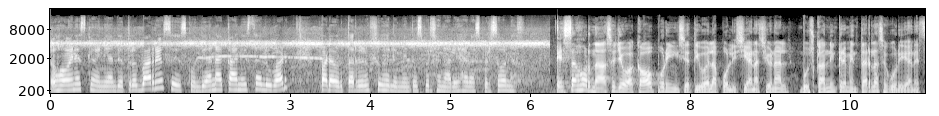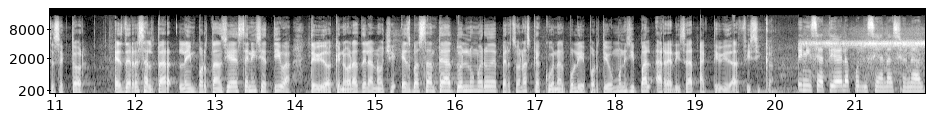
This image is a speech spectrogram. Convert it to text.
Los jóvenes que venían de otros barrios se escondían acá en este lugar para hurtar sus elementos personales a las personas. Esta jornada se llevó a cabo por iniciativa de la Policía Nacional, buscando incrementar la seguridad en este sector. Es de resaltar la importancia de esta iniciativa, debido a que en horas de la noche es bastante alto el número de personas que acuden al Polideportivo Municipal a realizar actividad física. Iniciativa de la Policía Nacional.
